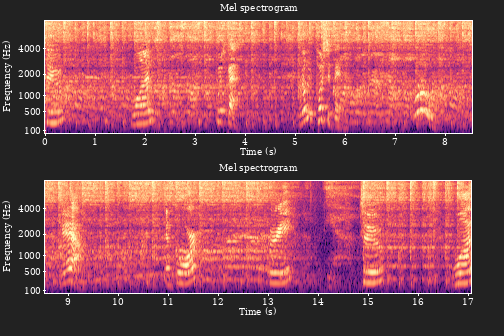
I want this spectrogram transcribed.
two, one, push back. Really push it there. Woo! Yeah. And four, three, two, one,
